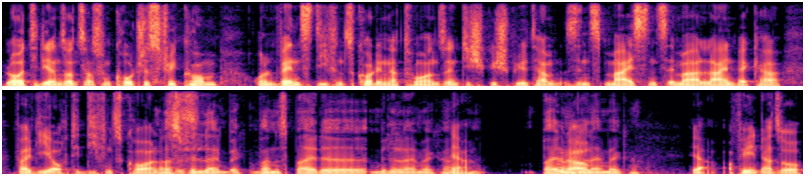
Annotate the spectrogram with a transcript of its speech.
Leute, die dann sonst aus dem Coaches-Tree kommen. Und wenn es Defense-Koordinatoren sind, die gespielt haben, sind es meistens immer Linebacker, weil die auch die Defense callen. Was für Linebacker? Waren es beide Mittellinebacker? Ja. Beide Genau. Mittellinebacker? Ja, auf jeden Fall. Also,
